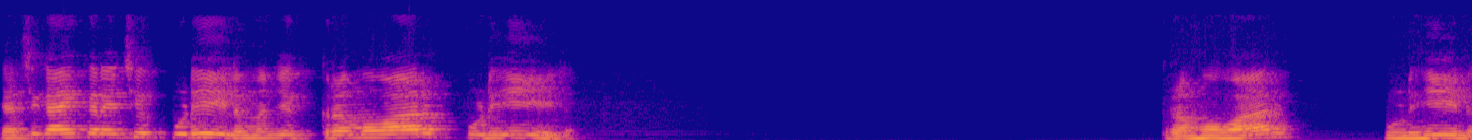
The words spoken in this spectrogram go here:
त्याची काय करायची? पुढील म्हणजे क्रमवार पुढील. क्रमवार पुढील.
